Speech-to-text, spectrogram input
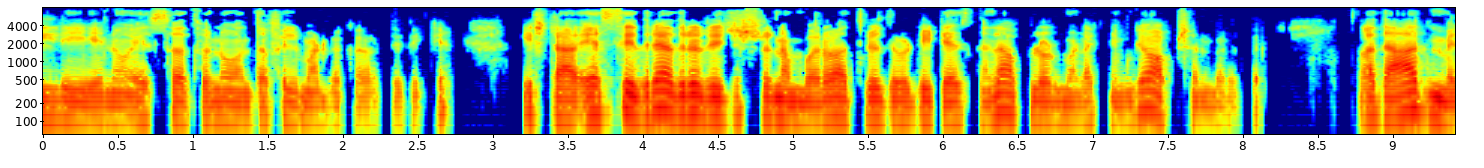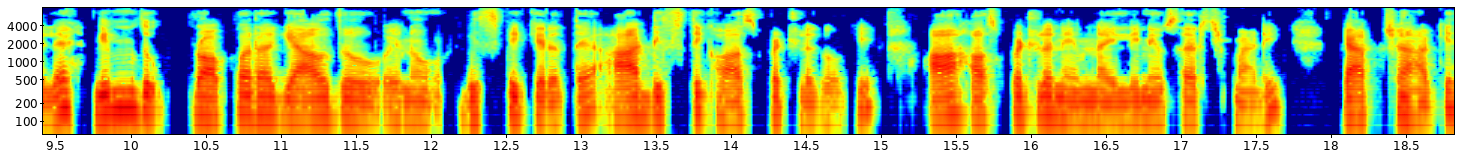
ಇಲ್ಲಿ ಏನು ಎಸ್ ಅಥವಾ ನೋ ಅಂತ ಫಿಲ್ ಮಾಡ್ಬೇಕಾಗುತ್ತೆ ಇದಕ್ಕೆ. ಇಷ್ಟ ಎಸ್ ಇದ್ರೆ ಅದ್ರ ರಿಜಿಸ್ಟರ್ ನಂಬರು ಅದ್ರದ್ದು ಡೀಟೇಲ್ಸ್ನೆಲ್ಲ ಅಪ್ಲೋಡ್ ಮಾಡಕ್ಕೆ ನಿಮ್ಗೆ ಆಪ್ಷನ್ ಬರುತ್ತೆ. ಅದಾದಮೇಲೆ ಪ್ರಾಪರ್ ಆಗಿ ಯಾವ್ದು ಏನು ಡಿಸ್ಟಿಕ್ ಇರುತ್ತೆ, ಆ ಡಿಸ್ಟಿಕ್ ಹಾಸ್ಪಿಟ್ಲಿಗೆ ಹೋಗಿ ಆ ಹಾಸ್ಪಿಟ್ಲ್ ನೇಮ್ನ ಇಲ್ಲಿ ನೀವು ಸರ್ಚ್ ಮಾಡಿ ಕ್ಯಾಪ್ಚಾ ಹಾಕಿ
